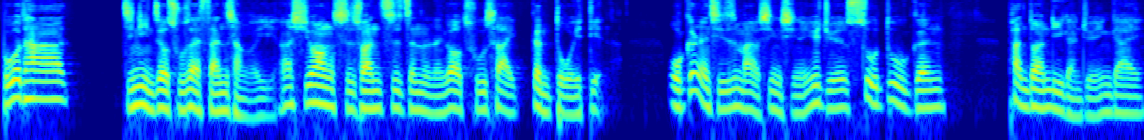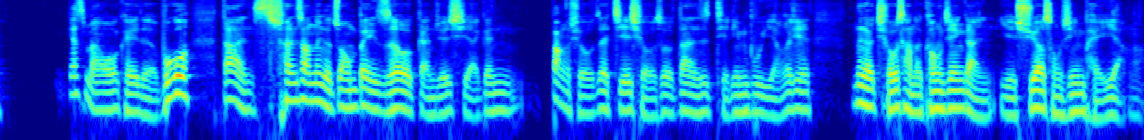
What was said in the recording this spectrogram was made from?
不过他仅仅只有出赛三场而已。那希望石川是真的能够出赛更多一点。我个人其实是蛮有信心的，因为觉得速度跟判断力感觉应该应该是蛮 OK 的。不过当然穿上那个装备之后，感觉起来跟。棒球在接球的时候当然是铁定不一样，而且那个球场的空间感也需要重新培养啊，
